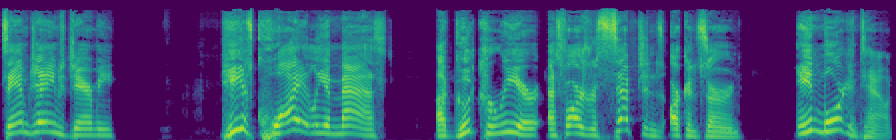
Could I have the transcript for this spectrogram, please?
Sam James, Jeremy, he has quietly amassed a good career as far as receptions are concerned in Morgantown,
